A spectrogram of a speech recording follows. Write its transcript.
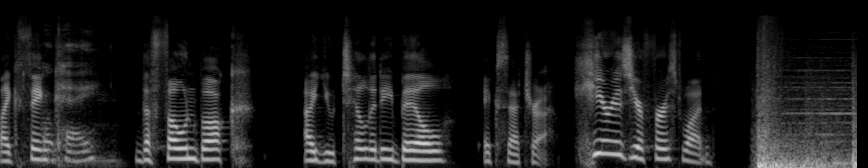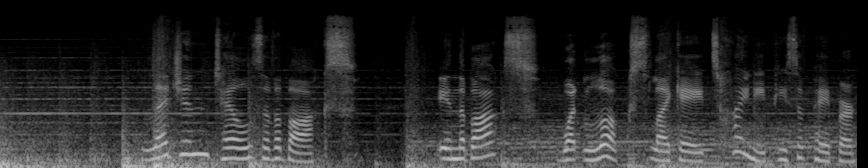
Like think Okay. the phone book, a utility bill, etc. Here is your first one. Legend tells of a box. In the box, what looks like a tiny piece of paper.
